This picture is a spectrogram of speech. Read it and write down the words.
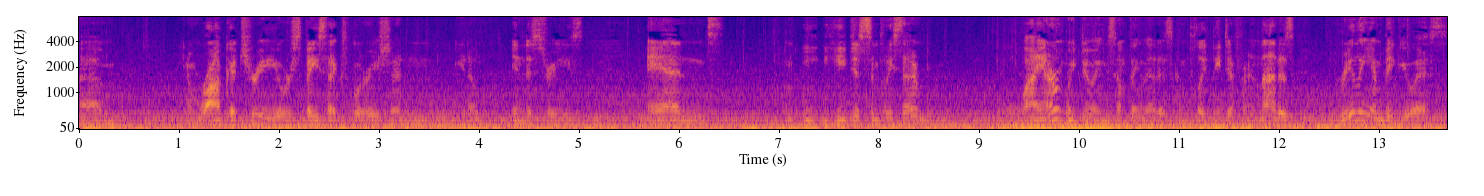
um, you know rocketry or space exploration, you know industries, and he, he just simply said why aren't we doing something that is completely different? That is really ambiguous.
